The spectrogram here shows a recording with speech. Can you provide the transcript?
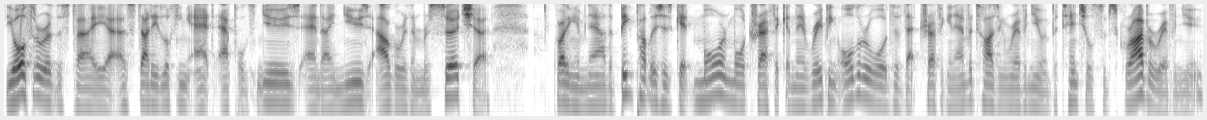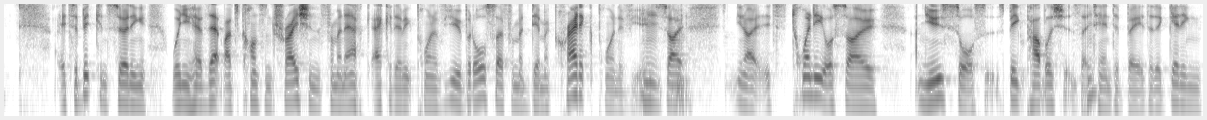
the author of the, a, a study looking at Apple's news and a news algorithm researcher Quoting him now, the big publishers get more and more traffic and they're reaping all the rewards of that traffic in advertising revenue and potential subscriber revenue. It's a bit concerning when you have that much concentration from an academic point of view, but also from a democratic point of view. Mm-hmm. So, you know, it's 20 or so news sources, big publishers, they mm-hmm. tend to be that are getting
